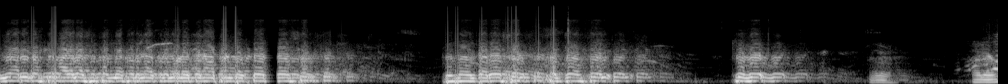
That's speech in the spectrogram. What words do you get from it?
या रिदस्ती माळवाशी संघाकडून आक्रमण होताना आपण बघतो रोशन रोशन सज्ज असेल हॅलो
